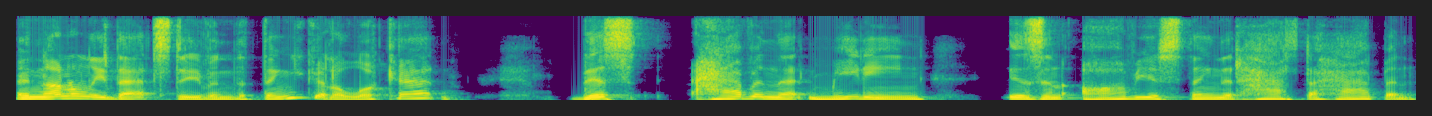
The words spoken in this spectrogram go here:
And not only that, Steven, the thing you got to look at this having that meeting is an obvious thing that has to happen.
